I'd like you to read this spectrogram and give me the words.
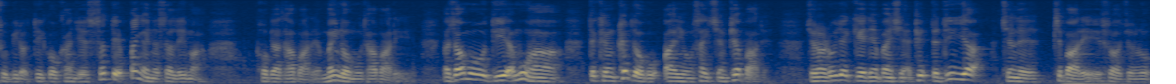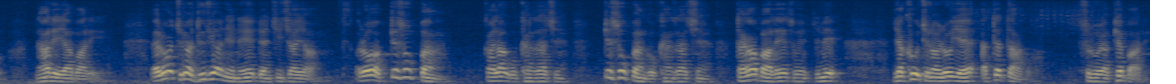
ဆိုပြီးတော့တေကောခန်းကျဲ7ပိုင်ငယ်24မှာဖော်ပြထားပါတယ်မိန်တော်မူထားပါတယ်။ဒါကြောင့်မို့ဒီအမှုဟာတခင်ခရစ်တော်ကိုအာယုံစိုက်ခြင်းဖြစ်ပါတယ်။ကျွန်တော်တို့ရဲ့ကေတင်ပိုင်ရှင်အဖြစ်တတိယခြင်းလည်းဖြစ်ပါတယ်ဆိုတော့ကျွန်တော်တို့နားလေရပါတယ်။အဲ့တော့ကျွန်တော်ဒုတိယအနေနဲ့ပြန်ကြည့်ကြရအောင်။ အဲ့တော့ပြစ္ဆုတ်ပံကာလကိုခံစားခြင်းပြစ္ဆုတ်ပံကိုခံစားခြင်းဒါကပါလဲဆိုရင်ဒီနေ့ယခုကျွန်တော်တို့ရဲ့အတ္တတာကိုဆိုလိုတာဖြစ်ပါတယ်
